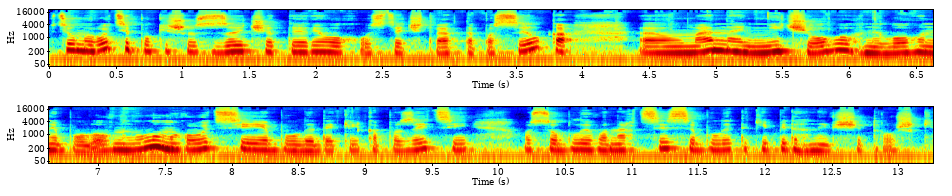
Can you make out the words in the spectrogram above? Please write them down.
В цьому році поки що з чотирьох, ось це четверта посилка, у мене нічого гнилого не було. В минулому році були декілька позицій, особливо нарциси, були такі підгнивші трошки.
